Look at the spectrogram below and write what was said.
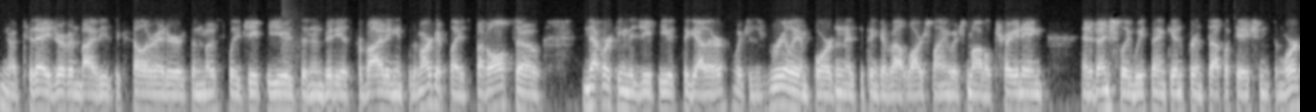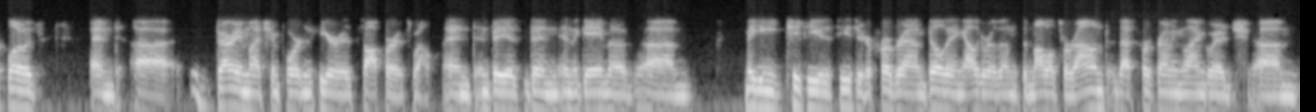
you know, today driven by these accelerators and mostly GPUs that NVIDIA is providing into the marketplace, but also networking the GPUs together, which is really important as you think about large language model training. And eventually, we think inference applications and workloads. And uh, very much important here is software as well. And NVIDIA has been in the game of um, making GPUs easier to program, building algorithms and models around that programming language, um,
